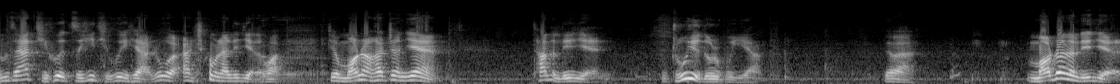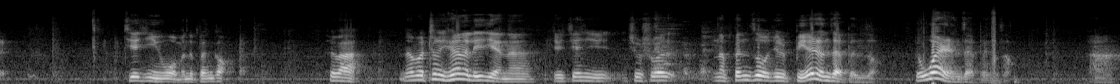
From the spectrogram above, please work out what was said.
那么大家体会仔细体会一下，如果按这么来理解的话，就毛传和郑建，他的理解主语都是不一样的，对吧？毛传的理解接近于我们的奔告，是吧？那么郑轩的理解呢，就接近就说那奔奏就是别人在奔奏，就外人在奔奏，啊，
